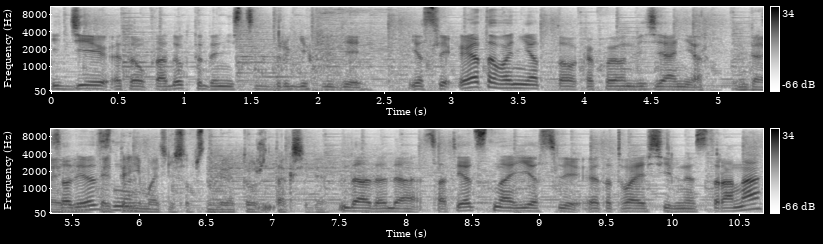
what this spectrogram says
идею этого продукта донести до других людей. Если этого нет, то какой он визионер? Да, Соответственно, и предприниматель, собственно говоря, тоже так себе. Да, да, да. Соответственно, если это твоя сильная сторона,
